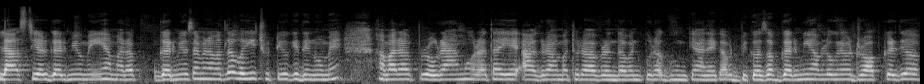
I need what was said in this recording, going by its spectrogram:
लास्ट ईयर गर्मियों में ही हमारा, गर्मियों से मेरा मतलब वही छुट्टियों के दिनों में हमारा प्रोग्राम हो रहा था ये आगरा, मथुरा, वृंदावन पूरा घूम के आने का। बट बिकॉज़ ऑफ़ गर्मी हम लोगों ने ड्रॉप कर दिया।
